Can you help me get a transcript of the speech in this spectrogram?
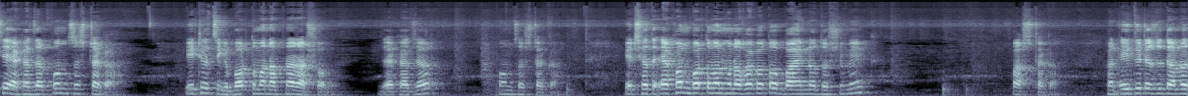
যে এক হাজার পঞ্চাশ টাকা, এটি হচ্ছে কি বর্তমান আপনার আসল এক হাজার পঞ্চাশ টাকা। এর সাথে এখন বর্তমান মুনাফা কত? বায়ান্ন দশমিক পাঁচ টাকা। কারণ এই দুইটা যদি আমরা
